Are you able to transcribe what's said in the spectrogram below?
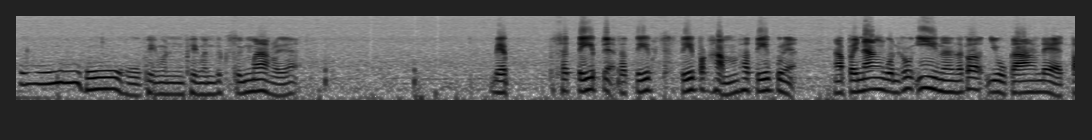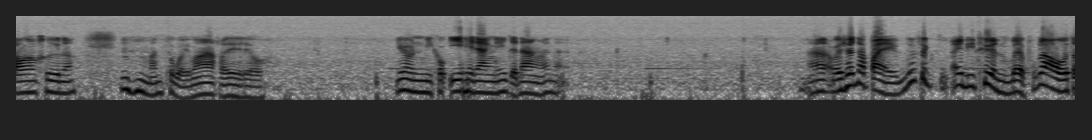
โอ้โหโหเพลงมันเพลงมันลึกซึ้งมากเลยอะแบบสตีฟเนี่ยสตีฟสตีฟประคำสตีฟกูเนี่ย อะไปนั่งบนเก้าอี้นะแล้วก็อยู่กลางแดดตอนกลางคืนนะอืมันสวยมากเลยเดียวนี่มันมีเก้าอี้ให้นั่งนี่จะนั่งแล้วนะนะไว้ฉันจะไปรู้สึกไอ้ดีเถื่อนแบบพวกเราส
